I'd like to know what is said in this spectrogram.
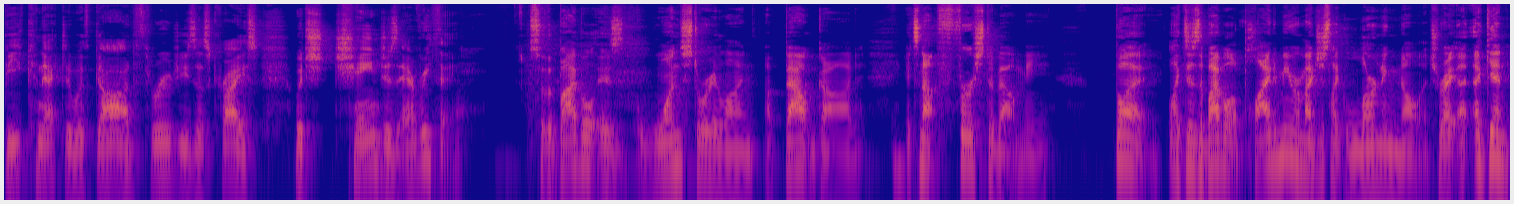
be connected with God through Jesus Christ, which changes everything. So the Bible is one storyline about God. It's not first about me. But like does the Bible apply to me or am I just like learning knowledge, right? Again,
